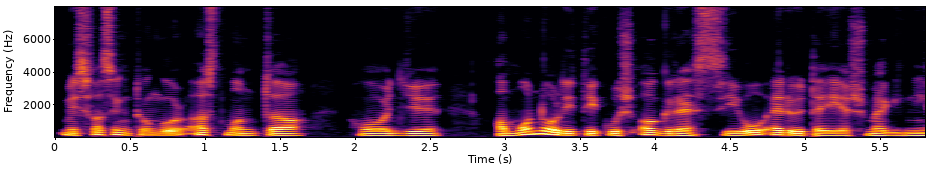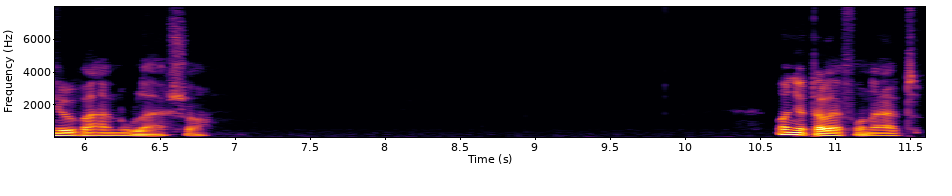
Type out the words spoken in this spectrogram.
Miss Fassington azt mondta, hogy a monolitikus agresszió erőteljes megnyilvánulása. Anya telefonált.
